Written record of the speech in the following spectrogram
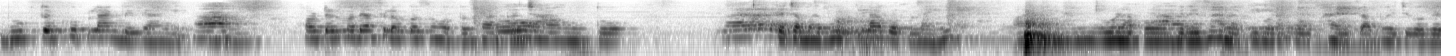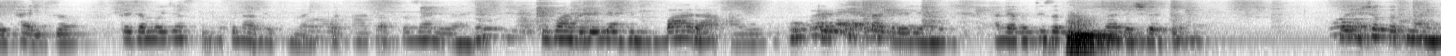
भूक तर खूप लागलेली आहे. हॉटेलमध्ये असलं कसं होतं सारखा चहा होतो. त्याच्यामुळे भूक लागत नाही. आणि वडापाव वगैरे झाला की वडापाव खायचा भजी वगैरे खायचं. त्याच्यामुळे जास्त भूक लागत नाही. पण आज असं झालेलं आहे की वाजलेली आहे बारा आणि भूक खूप लागलेली आहे. आणि आता तिचं काम झाल्याशिवाय तर होऊ शकत नाही.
